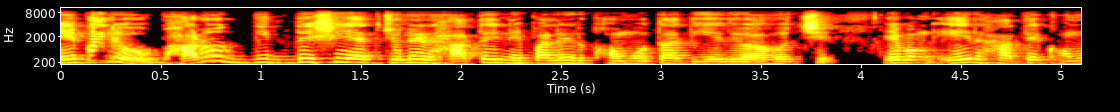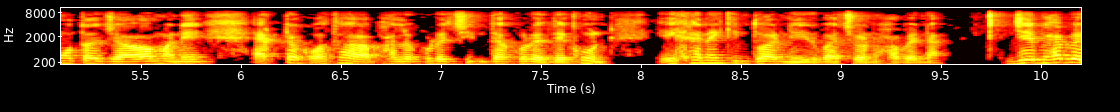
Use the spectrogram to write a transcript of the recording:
নেপালেও ভারত বিদ্বেষী একজনের হাতে নেপালের ক্ষমতা দিয়ে দেওয়া হচ্ছে এবং এর হাতে ক্ষমতা যাওয়া মানে একটা কথা ভালো করে চিন্তা করে দেখুন, এখানে কিন্তু আর নির্বাচন হবে না। যেভাবে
